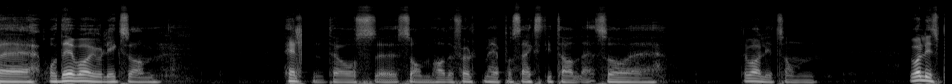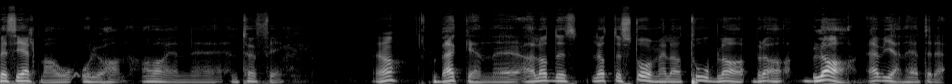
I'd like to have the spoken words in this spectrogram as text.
eh, og det var jo liksom helten til oss eh, som hadde fulgt med på 60-tallet. Så det var litt sånn Det var litt spesielt med Ole Johan. Han var en, eh, en tøffing. Ja. Bekken eh, Jeg lot det, stå mellom to blad, blad, Evjen heter det.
